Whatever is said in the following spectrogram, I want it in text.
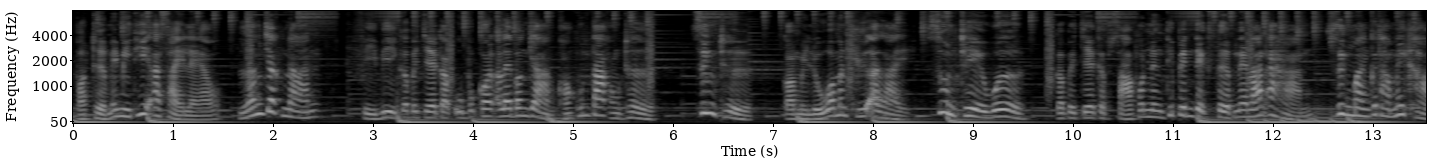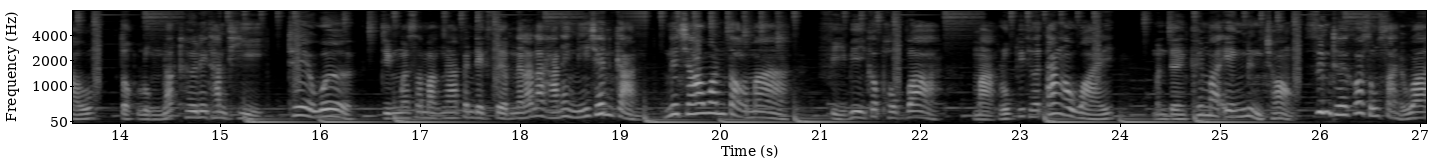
เพราะเธอไม่มีที่อาศัยแล้ว หลังจากนั้นฟีบี้ก็ไปเจอกับอุปกรณ์อะไรบางอย่างของคุณตาของเธอ ซึ่งเธอก็ไม่รู้ว่ามันคืออะไร ส่วนเทเวอร์ ก็ไปเจอกับสาวคนหนึ่งที่เป็นเด็กเสิร์ฟในร้านอาหาร ซึ่งมันก็ทำให้เขาตกหลุมรักเธอในทันที เทเวอร์ จึงมาสมัครงานเป็นเด็กเสิร์ฟในร้านอาหารแห่งนี้เช่นกัน ในเช้าวันต่อมาฟีบี้ก็พบว่าหมากรุกที่เธอตั้งเอาไว้ มันเดินขึ้นมาเองหนึ่งช่อง ซึ่งเธอก็สงสัยว่า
